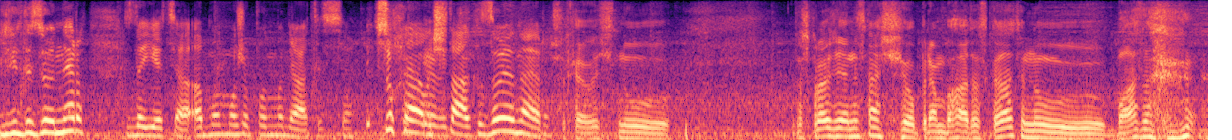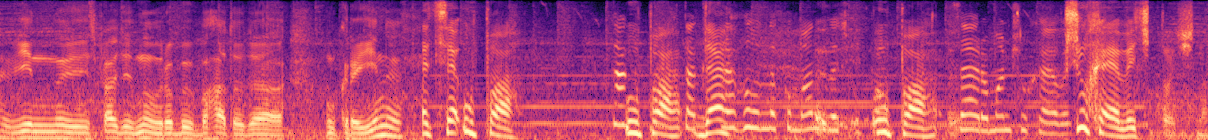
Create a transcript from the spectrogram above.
Він ЗНР, здається, або може помилятися. Шухевич, так, ЗНР. Шухевич, ну насправді я не знаю, що прям багато сказати. Ну, база. Він ну, справді ну, робив багато для України. Це УПА. УПА, да? головнокомандувач УПА. Це Роман Шухевич. Шухевич. Точно.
